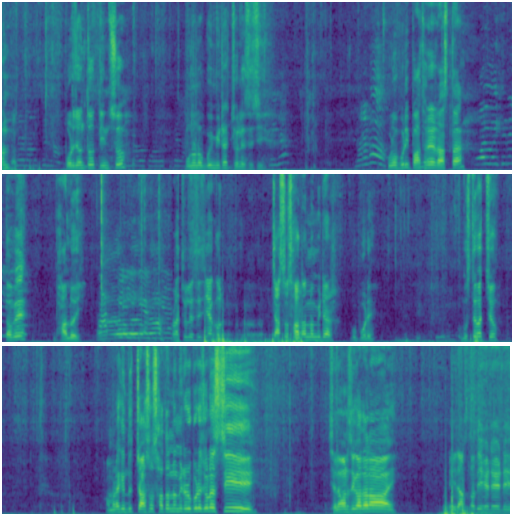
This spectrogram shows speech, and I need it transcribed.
এখন পর্যন্ত তিনশো উননব্বই মিটার চলে এসেছি। পুরোপুরি পাথরের রাস্তা, তবে ভালোই। আমরা চলে এসেছি এখন চারশো সাতান্ন মিটার উপরে। বুঝতে পারছ? আমরা কিন্তু চারশো সাতান্ন মিটার উপরে চলে এসেছি। ছেলে মানুষের কথা নয়, এই রাস্তা দিয়ে হেঁটে হেঁটে।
